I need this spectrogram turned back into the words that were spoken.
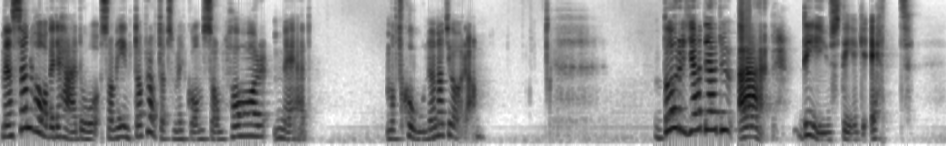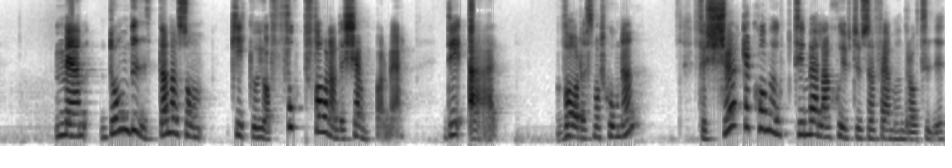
Men sen har vi det här då som vi inte har pratat så mycket om som har med motionen att göra. Börja där du är. Det är ju steg ett. Men de bitarna som Kikki och jag fortfarande kämpar med, det är vardagsmotionen. Försöka komma upp till mellan 7500 och 10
